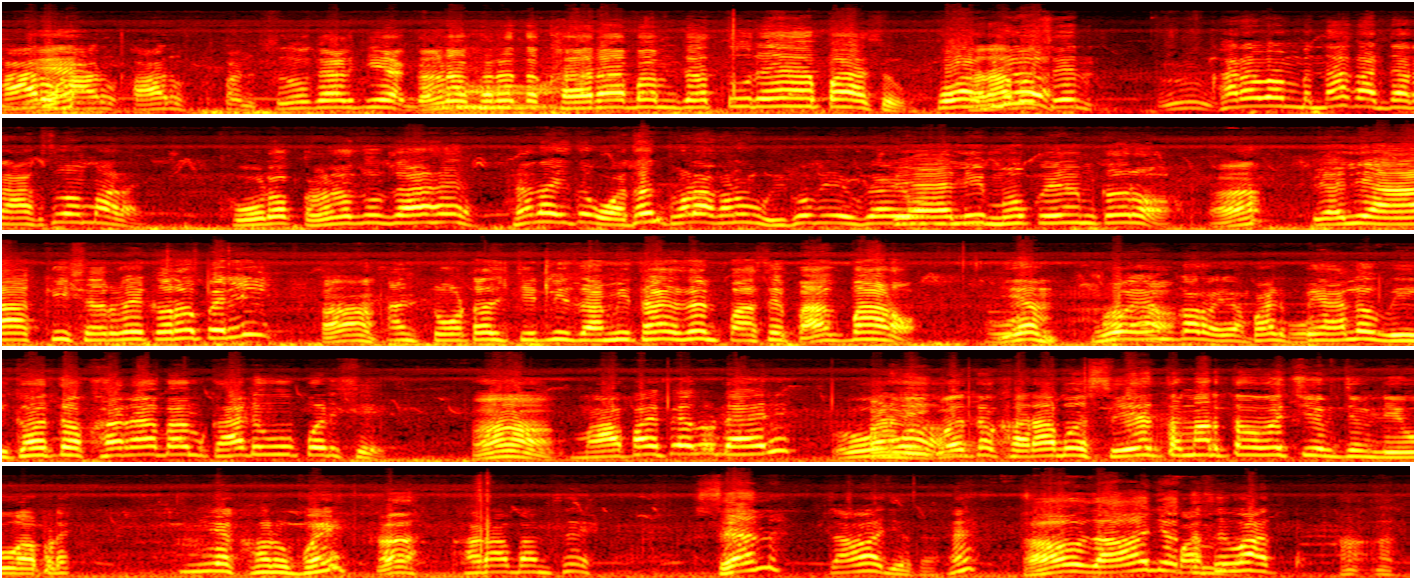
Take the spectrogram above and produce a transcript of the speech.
સારું સારું પણ સોગાડજી ઘણો ખરો તો ખરાબામ જતું રે પાછું. ખરાબ છે ને? ખરાબ આમ ના કાઢતા રાખશું અમારા. થોડો ઘણો તો જાહે. ના ના એ તો વધન થોડા ઘણો વીઘો બે. પેલી મોક એમ કરો. હા? પેલી આખી સર્વે કરો પેલી. હા. અને ટોટલ કેટલી જમી થાય છે ને પાસે ભાગ પાડો. એમ? હું. એમ કરો એમ. પણ પેલો વીઘો તો ખરાબામ કાઢવું પડશે. હા. માપાય પેલું ડાયરી? પણ વીઘો તો ખરાબ છે તમારે તો હવે ચેમ ચેમ લેવું આપણે. એ ખરું ભાઈ. હા. ખરાબ આમ છે. છે ને? જવા જતા હે? હા જવા જતા પાછી વાત. હા, હા.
